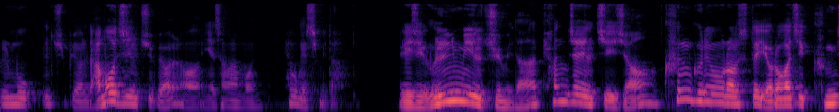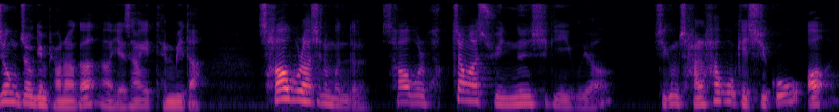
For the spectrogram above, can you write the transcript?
을목 일주별, 나머지 일주별 어, 예상을 한번 해보겠습니다. 네, 이제 을미일주입니다. 편제일지이죠. 큰 그림으로 봤을 때 여러 가지 긍정적인 변화가 아, 예상이 됩니다. 사업을 하시는 분들, 사업을 확장할 수 있는 시기이고요. 지금 잘 하고 계시고, 어,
